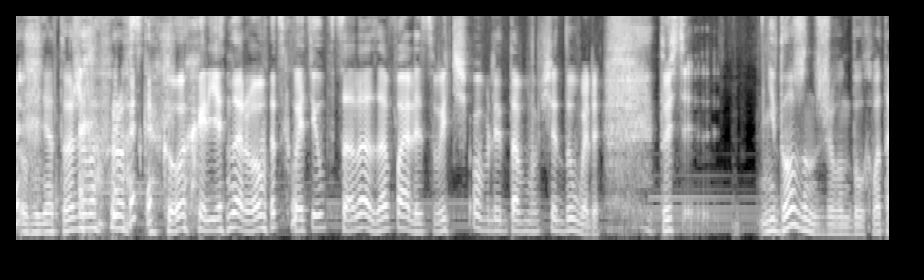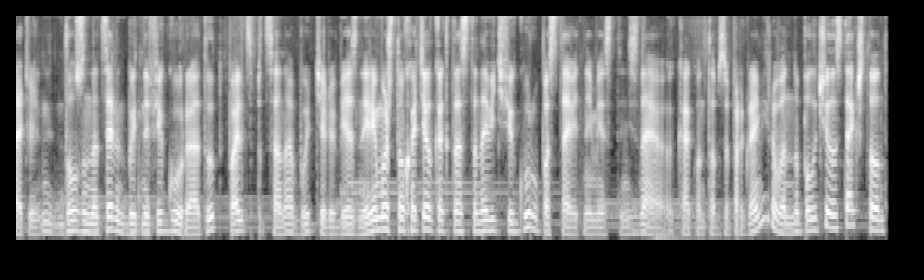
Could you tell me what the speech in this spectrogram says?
У меня тоже вопрос, какого хрена робот схватил пацана за палец? Вы чё, блин, там вообще думали? То есть не должен же он был хватать, он должен нацелен быть на фигуру, а тут палец пацана, будьте любезны. Или может он хотел как-то остановить фигуру, поставить на место, не знаю, как он там запрограммирован, но получилось так, что он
